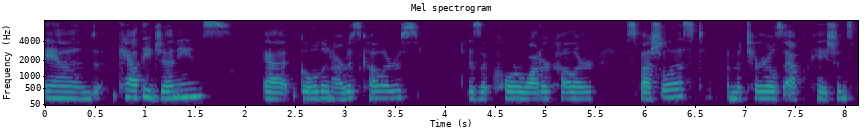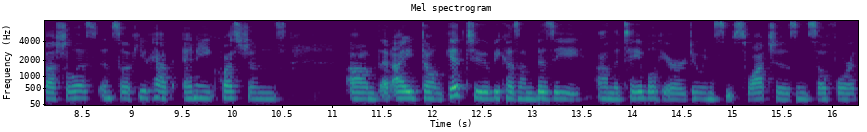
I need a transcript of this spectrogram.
And Kathy Jennings at Golden Artist Colors is a QoR watercolor specialist, a materials application specialist. And so if you have any questions um, that I don't get to because I'm busy on the table here doing some swatches and so forth,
